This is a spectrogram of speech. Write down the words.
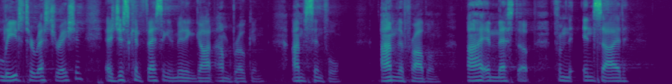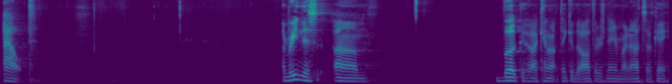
leads to restoration, is just confessing and admitting, God, I'm broken. I'm sinful. I'm the problem. I am messed up from the inside out. I'm reading this um, book. I cannot think of the author's name right now. It's okay.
